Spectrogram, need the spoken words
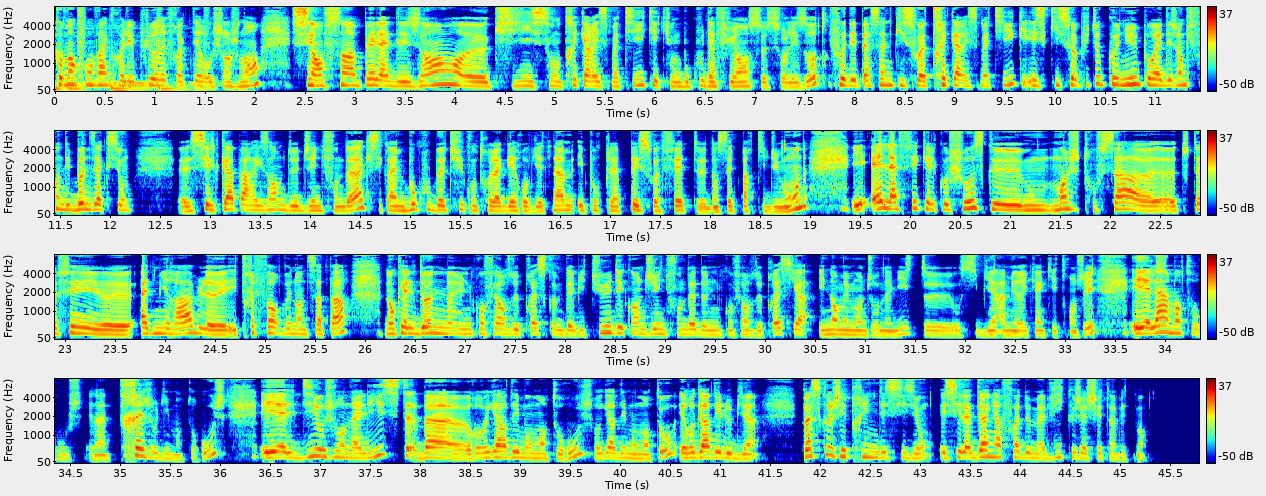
Comment convaincre les plus réfractaires au changement? C'est en faisant appel à des gens euh, qui sont très charismatiques et qui ont beaucoup d'influence sur les autres. Il faut des personnes qui soient très charismatiques et qui soient plutôt connues pour être des gens qui font des bonnes actions. Euh, c'est le cas par exemple de Jane Fonda qui s'est quand même beaucoup battue contre la guerre au Vietnam et pour que la paix soit faite dans cette partie du monde. Et elle a fait quelque chose que moi je trouve ça euh, tout à fait admirable et très fort venant de sa part. Donc elle donne une conférence de presse comme d'habitude et quand Jane Fonda donne une conférence de presse, il y a énormément de journalistes, euh, aussi bien américains qu'étrangers, et elle a un manteau rouge. Elle a un très joli manteau rouge, et elle dit aux journalistes, ben, euh, regardez mon manteau rouge, regardez mon manteau, et regardez-le bien, parce que j'ai pris une décision, et c'est la dernière fois de ma vie que j'achète un vêtement.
